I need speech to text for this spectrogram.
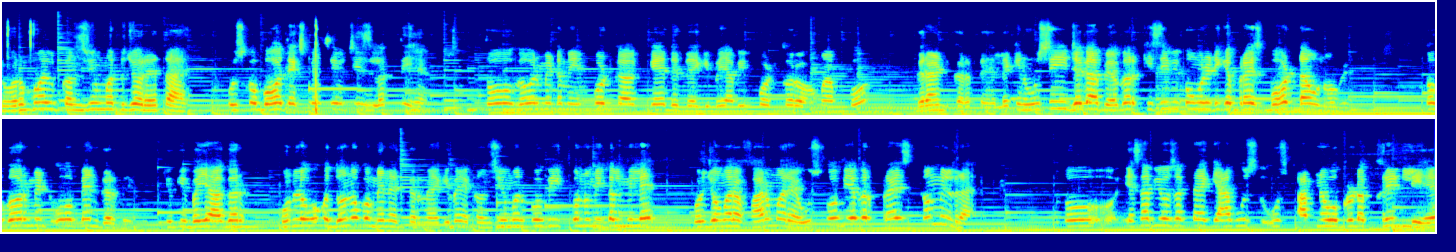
नॉर्मल कंज्यूमर जो रहता है उसको बहुत एक्सपेंसिव चीज़ लगती है तो गवर्नमेंट हमें इंपोर्ट का कह देते हैं कि भाई आप इंपोर्ट करो हम आपको ग्रांट करते हैं। लेकिन उसी जगह पे अगर किसी भी कॉमोडिटी के प्राइस बहुत डाउन हो गए तो गवर्नमेंट वो बैन कर देगी। क्योंकि भैया, अगर उन लोगों को, दोनों को मैनेज करना है कि भैया कंज्यूमर को भी इकोनॉमिकल मिले और जो हमारा फार्मर है, उसको भी अगर प्राइस कम मिल रहा है तो ऐसा भी हो सकता है कि आप उस उस, आपने वो प्रोडक्ट खरीद ली है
